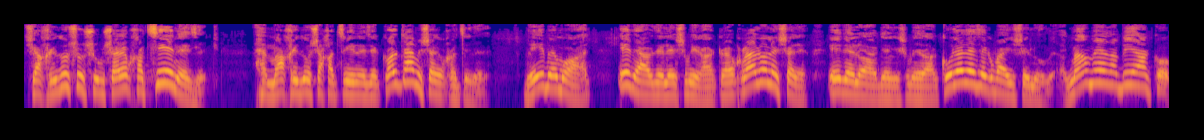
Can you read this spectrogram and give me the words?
שהחידוש הוא שהוא משלם חצי נזק. מה חידוש החצי נזק? כל טעם משלם חצי נזק. והיא במועד, אידא עבדי לשמירה, כלל יכולה לא לשלם. אידא לא עבדי לשמירה, כולי נזק באי שלומי. אז מה אומר רבי יעקב?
